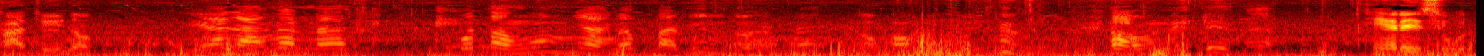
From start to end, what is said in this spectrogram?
ขาดเฉยเนาะเฮียดังนั่นนะบ่ต้องงุ่มอย่างนะป่านิ่มตัวหั่นนะเอาเขาเอาเลยนะแห่ได้สูตร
